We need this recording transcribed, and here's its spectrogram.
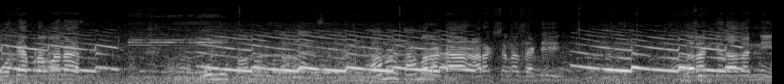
मोठ्या प्रमाणात मराठा आरक्षणासाठी दादांनी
